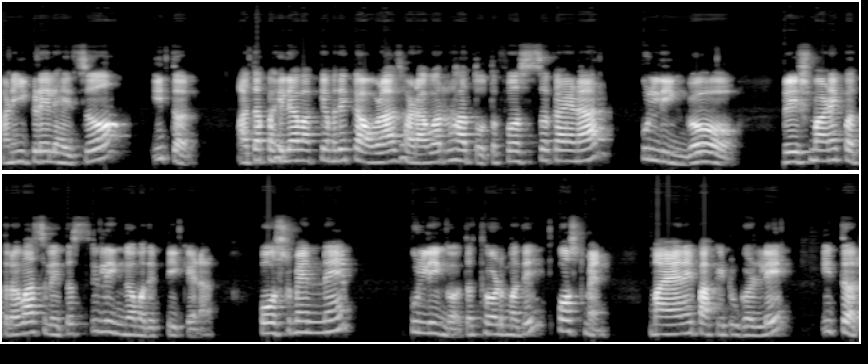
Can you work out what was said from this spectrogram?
आणि इकडे लिहायचं इतर. आता पहिल्या वाक्यामध्ये कावळा झाडावर राहतो. तर फर्स्टचं काय येणार? पुल्लिंग. रेशमाने पत्र वाचले तर स्त्रीलिंगमध्ये टीक येणार. पोस्टमॅनने पुल्लिंग. तर थर्डमध्ये पोस्टमॅन मायाने पाकिट उघडले इतर.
